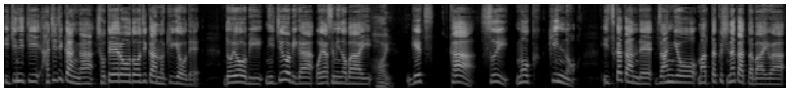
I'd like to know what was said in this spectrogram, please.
1日8時間が所定労働時間の企業で土曜日日曜日がお休みの場合はい。月火水木金の5日間で残業を全くしなかった場合は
